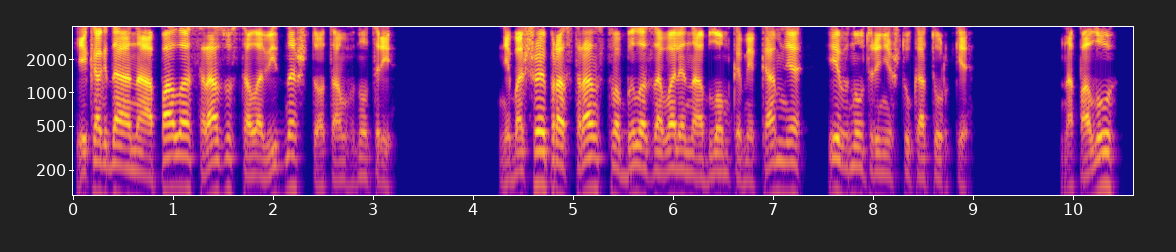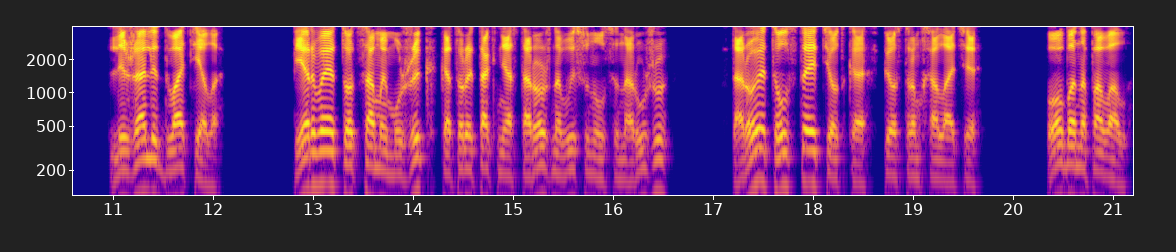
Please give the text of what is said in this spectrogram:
и когда она опала, сразу стало видно, что там внутри. Небольшое пространство было завалено обломками камня и внутренней штукатурки. На полу лежали два тела. Первое – тот самый мужик, который так неосторожно высунулся наружу. Второе – толстая тетка в пестром халате. Оба наповал.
